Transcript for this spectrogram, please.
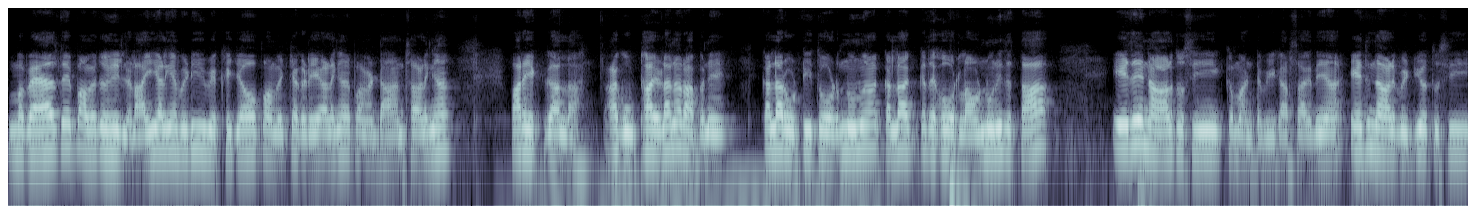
ਮੋਬਾਈਲ ਤੇ ਭਾਵੇਂ ਤੁਸੀਂ ਲੜਾਈ ਵਾਲੀਆਂ ਵੀਡੀਓ ਵੇਖੀ ਜਾਓ, ਭਾਵੇਂ ਝਗੜੇ ਵਾਲੀਆਂ, ਭਾਵੇਂ ਡਾਂਸ ਵਾਲੀਆਂ, ਪਰ ਇੱਕ ਗੱਲ ਆ, ਅਗੂਠਾ ਜਿਹੜਾ ਨਾ ਰੱਬ ਨੇ ਕੱਲਾ ਰੋਟੀ ਤੋੜਨ ਨੂੰ ਨਾ, ਕੱਲਾ ਕਿਤੇ ਹੋਰ ਲਾਉਣ ਨੂੰ ਨਹੀਂ ਦਿੱਤਾ, ਇਹਦੇ ਨਾਲ ਤੁਸੀਂ ਕਮੈਂਟ ਵੀ ਕਰ ਸਕਦੇ ਆ, ਇਹਦੇ ਨਾਲ ਵੀਡੀਓ ਤੁਸੀਂ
